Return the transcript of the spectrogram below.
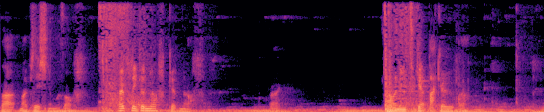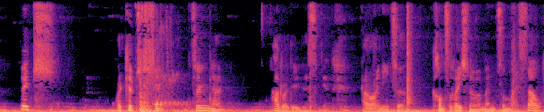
But my positioning was off. Hopefully good enough? Good enough. Right. Now I need to get back over. Which I could just shoot through? No. How do I do this again? Oh, I need to conservation of momentum myself.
